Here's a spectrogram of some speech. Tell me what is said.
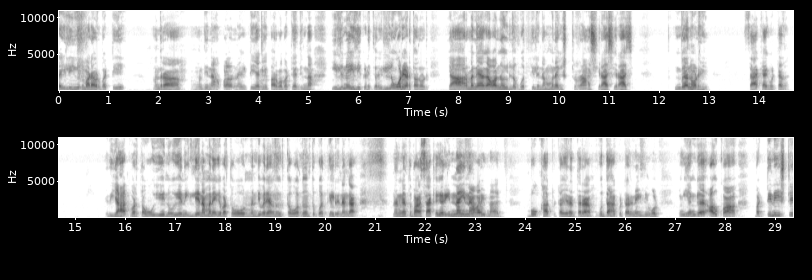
ಡೈಲಿ ಯೂಸ್ ಮಾಡೋರು ಬಟ್ಟೆ. ಅಂದ್ರೆ, ದಿನ ಹಾಕೊಳ್ಳೋರು ನೈಟಿ ಆಗಲಿ, ಪಾರ್ಗಳು ಬಟ್ಟೆ ದಿನ ಇಲ್ಲಿನೂ ಇಲ್ಲಿ ಕಡಿತಾವ್ರಿ ಇಲ್ಲೂ ಓಡಾಡ್ತಾವೆ ನೋಡಿರಿ. ಯಾರ ಮನ್ಯಾಗ ಅವನೋ ಇಲ್ಲೋ ಗೊತ್ತಿಲ್ಲ ನಮ್ಮ ಮನ್ಯಾಗ ಇಷ್ಟು ರಾಶಿ ರಾಶಿ ರಾಶಿ. ತುಂಬ ನೋಡಿರಿ, ಸಾಕಾಗಿಬಿಟ್ಟದ. ಇದು ಯಾಕೆ ಬರ್ತಾವೋ, ಏನು ಏನು, ಇಲ್ಲೇ ನಮ್ಮ ಮನೆಗೆ ಬರ್ತಾವೋ ಮಂದಿ ಮನ್ಯಾಗೂ ಇರ್ತಾವೋ ಅದಂತೂ ಗೊತ್ತಿಲ್ಲ ರೀ ನಂಗೆ. ನನಗಂತೂ ಭಾಳ ಸಾಕಾಗ್ಯಾವ್ರಿ. ಇನ್ನೂ ಇನ್ನೂ ಅವ ರೀ ಇನ್ನೂ ಬೋಕ್ ಹಾಕ್ಬಿಟ್ಟಾವ, ಏನಂತಾರೆ, ಗುದ್ದ ಹಾಕ್ಬಿಟ್ಟವ್ರಿ ಇನ್ನೂ ಇಲಿಗಳು ಹಿಂಗೆ ಅವಕ್ಕೆ ಬಟ್ಟೆನೇ ಇಷ್ಟೇ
